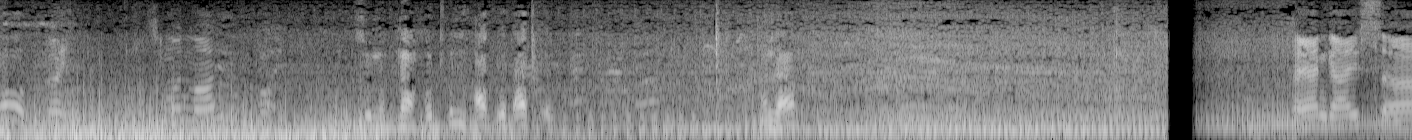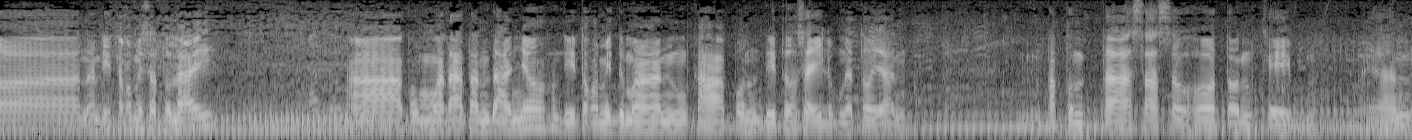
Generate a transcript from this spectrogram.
Oh, oy. Simon Mon. Oh. Na ako dun. Lago, lago. Handa? Ayan guys, ah, nandito kami sa tulay. Ah, kung matatandaan nyo, dito kami dumaan kahapon dito sa ilog na to yan. Papunta sa Sohoton Cave. Ayan.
